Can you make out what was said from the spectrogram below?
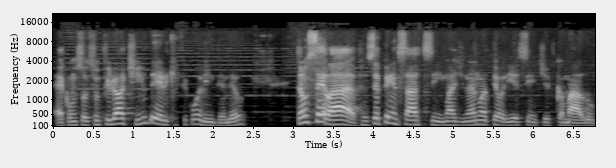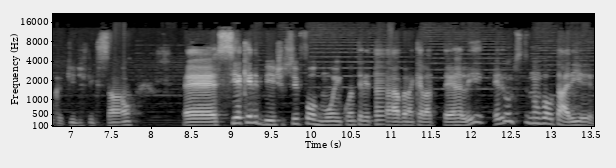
É como se fosse um filhotinho dele que ficou ali, entendeu? Então, sei lá, se você pensar assim, imaginando uma teoria científica maluca aqui de ficção, é, se aquele bicho se formou enquanto ele estava naquela terra ali, ele não, não voltaria,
